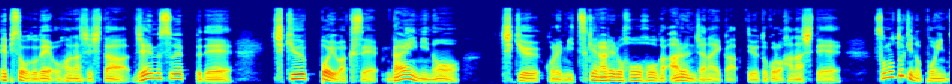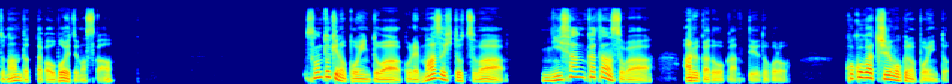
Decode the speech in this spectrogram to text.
エピソードでお話ししたジェームス・ウェッブで地球っぽい惑星第2の地球、これ見つけられる方法があるんじゃないかっていうところを話して、その時のポイント何だったか覚えてますか？その時のポイントは、これ、まず一つは、二酸化炭素があるかどうかっていうところ。ここが注目のポイント。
